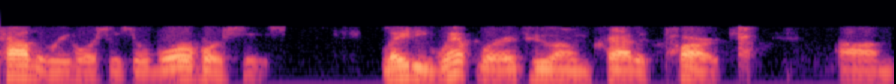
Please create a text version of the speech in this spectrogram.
cavalry horses or war horses. Lady Wentworth, who owned Crabbet Park, um,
